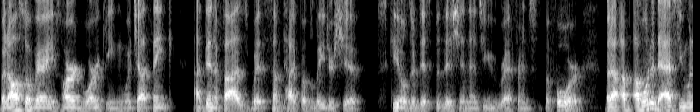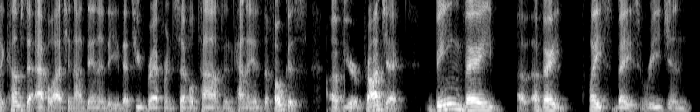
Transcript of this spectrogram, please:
but also very hardworking, which I think identifies with some type of leadership skills or disposition, as you referenced before. But I, I wanted to ask you when it comes to Appalachian identity that you've referenced several times and kind of is the focus of your project, being very a, a very place-based region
